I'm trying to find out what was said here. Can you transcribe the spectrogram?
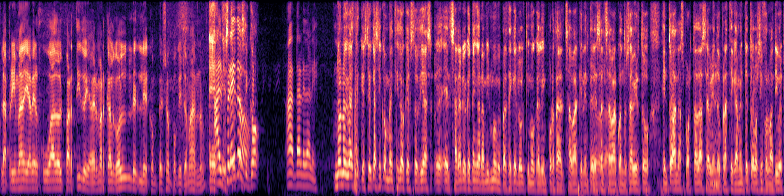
la prima de haber jugado el partido y haber marcado el gol le, le compensa un poquito más, ¿no? Eh, Alfredo. Ah, dale, dale. No, no, iba a decir que estoy casi convencido que estos días eh, el salario que tenga ahora mismo me parece que es lo último que le importa al chaval, que le interesa al chaval, cuando se ha abierto en todas las portadas, se abriendo prácticamente todos los informativos.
